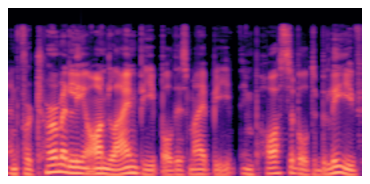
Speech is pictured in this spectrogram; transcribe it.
And for terminally online people, this might be impossible to believe,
